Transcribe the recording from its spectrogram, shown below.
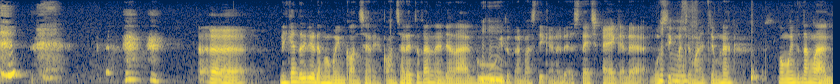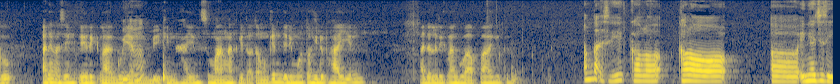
Nih kan tadi dia udah ngomongin konser ya. Konser itu kan ada lagu Mm-mm. gitu kan pasti kan ada stage act, ada musik macam-macam. Nah, ngomongin tentang lagu, ada nggak sih lirik lagu yang bikin Hayin semangat gitu atau mungkin jadi moto hidup Hayin? Ada lirik lagu apa gitu? Enggak sih, kalau kalau eh, ini aja sih,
